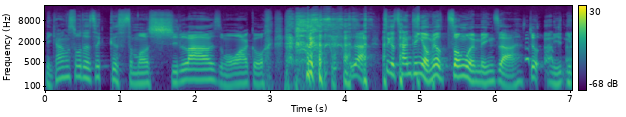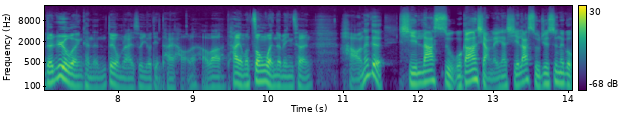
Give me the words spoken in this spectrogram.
你刚刚说的这个什么希拉什么挖沟，不是啊？这个餐厅有没有中文名字啊？就你你的日文可能对我们来说有点太好了，好不好？它有没有中文的名称？好，那个希拉苏，我刚刚想了一下，希拉苏就是那个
